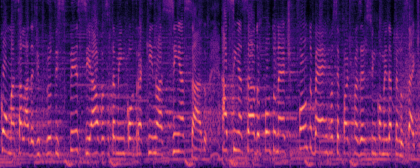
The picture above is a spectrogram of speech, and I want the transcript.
Com uma salada de fruta especial, você também encontra aqui no Assim Assado. Assinassado.net.br, você pode fazer sua encomenda pelo site.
